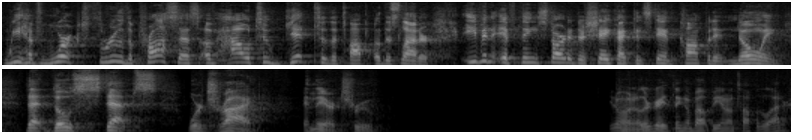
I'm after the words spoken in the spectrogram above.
we have worked through the process of how to get to the top of this ladder. Even if things started to shake, I can stand confident knowing that those steps were tried and they are true. You know another great thing about being on top of the ladder?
